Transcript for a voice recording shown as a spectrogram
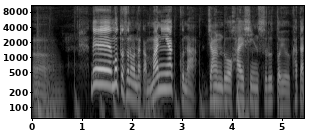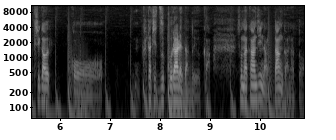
うん、でもっとそのなんかマニアックなジャンルを配信するという形がこう形作られたというかそんな感じになったんかなと。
